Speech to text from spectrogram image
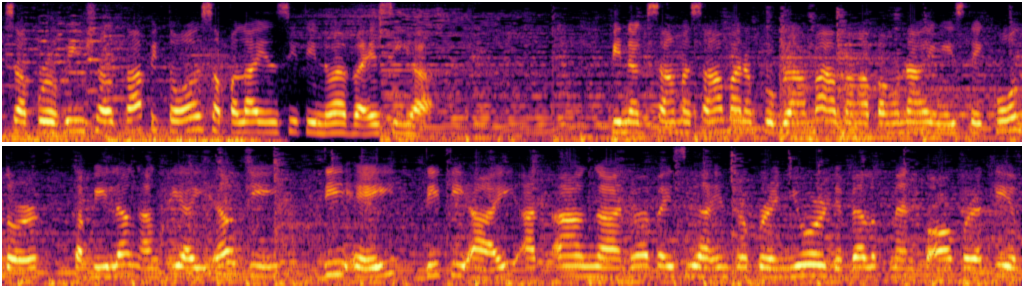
sa provincial capital sa Palayan City, Nueva Ecija. Pinagsama-sama ng programa ang mga pangunahing stakeholder kabilang ang DILG, DA, DTI at ang uh, Nueva Ecija Entrepreneur Development Cooperative.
